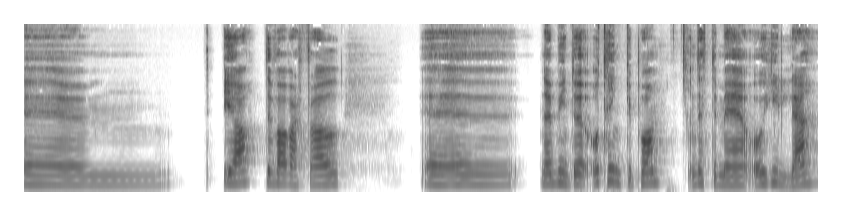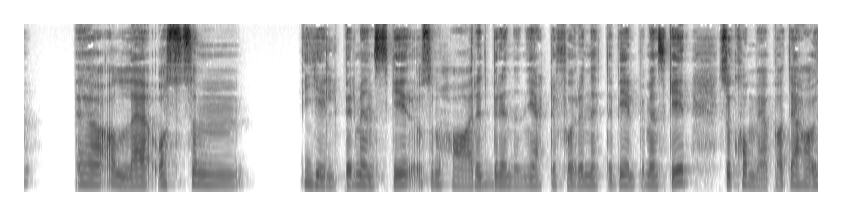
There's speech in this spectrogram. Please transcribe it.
um, Ja, det var i hvert fall uh, Når jeg begynte å tenke på dette med å hylle uh, alle oss som hjelper mennesker, og som har et brennende hjerte for å nettopp hjelpe mennesker, så kom jeg på at jeg har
